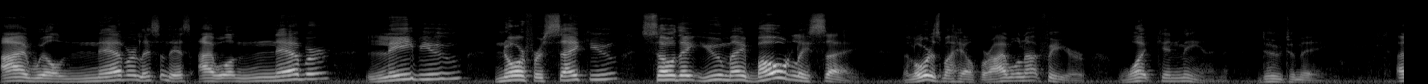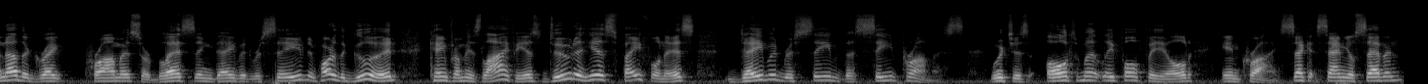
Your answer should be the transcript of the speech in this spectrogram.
I will never, listen to this, I will never leave you nor forsake you, so that you may boldly say, The Lord is my helper, I will not fear. What can men do to me? Another great promise or blessing David received, and part of the good came from his life is, due to his faithfulness, David received the seed promise which is ultimately fulfilled in Christ. 2 Samuel 7,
